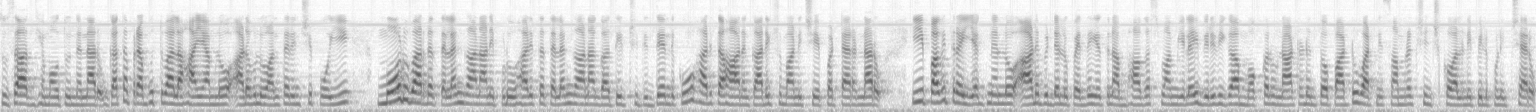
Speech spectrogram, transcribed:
సుసాధ్యమవుతుందన్నారు. గత ప్రభుత్వాల హయాంలో అడవులు అంతరించిపోయి మోడు వారిన తెలంగాణను ఇప్పుడు హరిత తెలంగాణగా తీర్చిదిద్దేందుకు హరితహారం కార్యక్రమాన్ని చేపట్టారన్నారు. ఈ పవిత్ర యజ్ఞంలో ఆడబిడ్డలు పెద్ద ఎత్తున భాగస్వామ్యులై విరివిగా మొక్కలు నాటడంతో పాటు వాటిని సంరక్షించుకోవాలని పిలుపునిచ్చారు.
